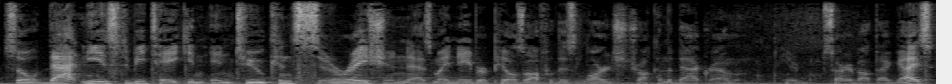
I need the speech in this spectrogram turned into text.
So that needs to be taken into consideration as my neighbor peels off with his large truck in the background. Here, sorry about that, guys.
